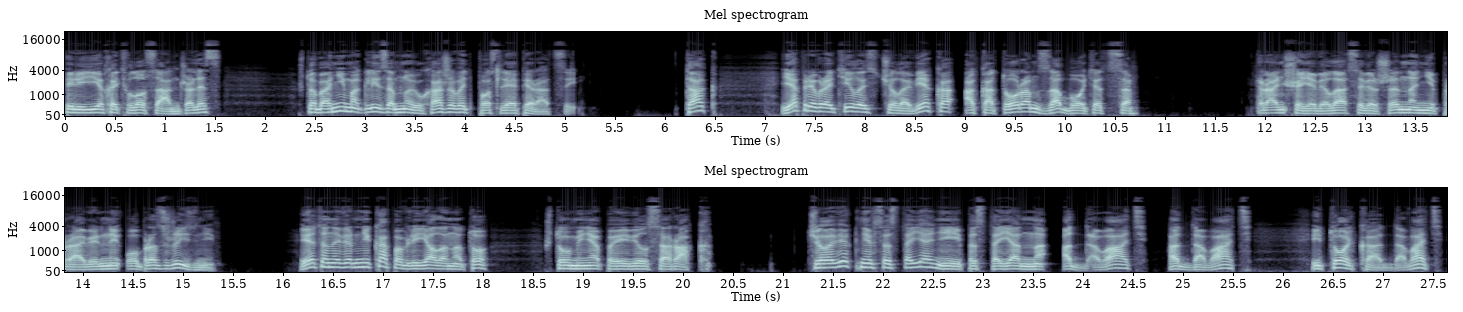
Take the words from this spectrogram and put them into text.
переехать в Лос-Анджелес, чтобы они могли за мной ухаживать после операции. Так я превратилась в человека, о котором заботятся. Раньше я вела совершенно неправильный образ жизни. И это наверняка повлияло на то, что у меня появился рак. Человек не в состоянии постоянно отдавать, отдавать и только отдавать,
